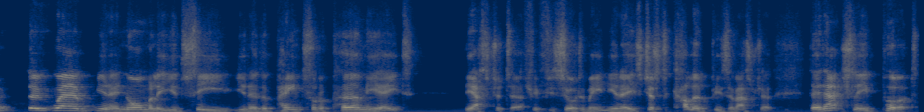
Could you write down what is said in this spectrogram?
so where you know normally you'd see you know the paint sort of permeate the astroturf, if you see what I mean. You know, it's just a coloured piece of astroturf. They'd actually put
